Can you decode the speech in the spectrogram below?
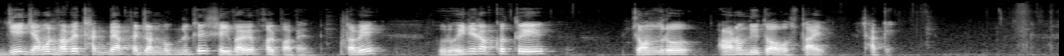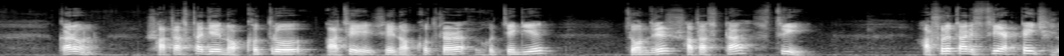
যে যেমনভাবে থাকবে আপনার জন্মগুলিতে সেইভাবে ফল পাবেন। তবে রোহিণী নক্ষত্রে চন্দ্র আনন্দিত অবস্থায় থাকে। কারণ সাতাশটা যে নক্ষত্র আছে, সেই নক্ষত্রটা হচ্ছে গিয়ে চন্দ্রের সাতাশটা স্ত্রী। আসলে তার স্ত্রী একটাই ছিল,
